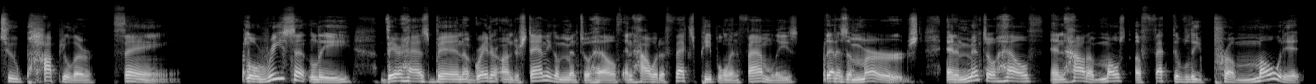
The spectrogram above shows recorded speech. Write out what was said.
too popular thing. Well, recently, there has been a greater understanding of mental health and how it affects people and families that has emerged and mental health and how to most effectively promote it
